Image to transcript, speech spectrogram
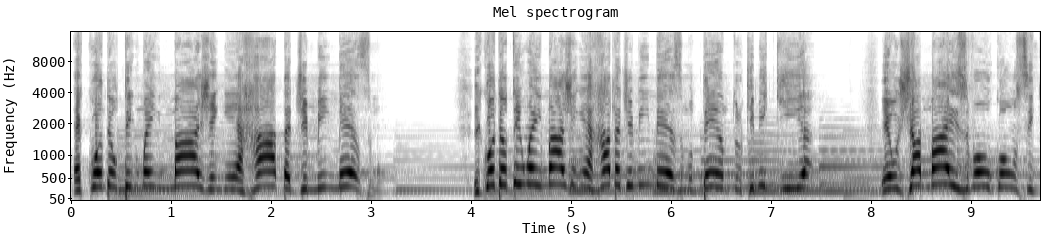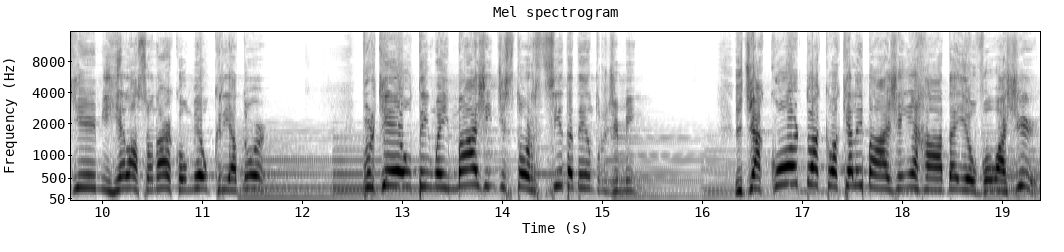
é quando eu tenho uma imagem errada de mim mesmo. E quando eu tenho uma imagem errada de mim mesmo dentro que me guia, eu jamais vou conseguir me relacionar com o meu Criador porque eu tenho uma imagem distorcida dentro de mim, e de acordo com aquela imagem errada, eu vou agir.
